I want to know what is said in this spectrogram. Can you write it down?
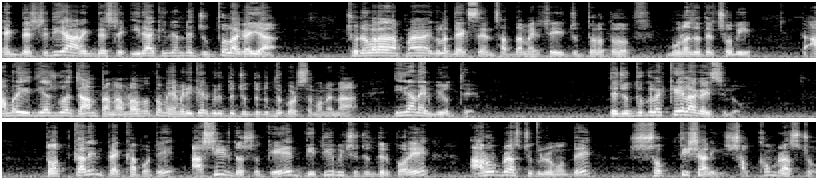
এক দেশে দিয়ে আরেক দেশে ইরাক, ইরানে যুদ্ধ লাগাইয়া, ছোটবেলায় আপনারা এগুলো দেখছেন, সাদ্দামের সেই যুদ্ধরত মোনাজাতের ছবি। তা আমরা ইতিহাসগুলো জানতাম আমরা ভাবতাম আমেরিকার বিরুদ্ধে যুদ্ধ যুদ্ধ করছে মনে না, ইরানের বিরুদ্ধে। তে যুদ্ধগুলো কে লাগাইছিল? তৎকালীন প্রেক্ষাপটে আশির দশকে দ্বিতীয় বিশ্বযুদ্ধের পরে আরব রাষ্ট্রগুলোর মধ্যে শক্তিশালী, সক্ষম রাষ্ট্র।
